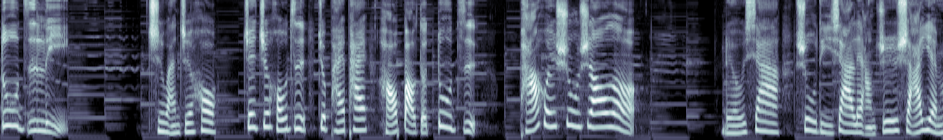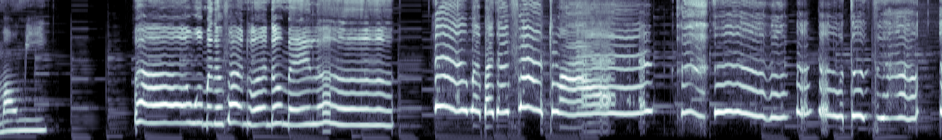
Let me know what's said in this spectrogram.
肚子里。吃完之后，这只猴子就拍拍好饱的肚子，爬回树梢了，留下树底下两只傻眼猫咪。啊，我们的饭团都没了！啊，我们的饭团！啊，我肚子好饿。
